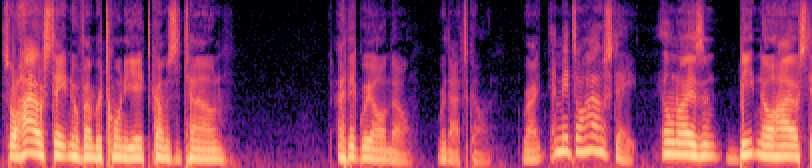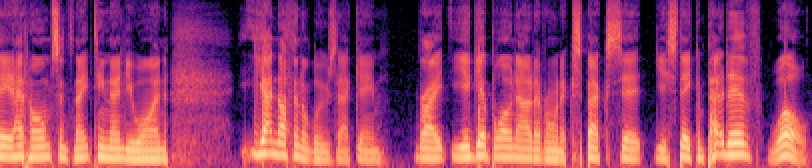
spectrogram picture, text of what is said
So Ohio State, November 28th, comes to town. I think we all know where that's going, right? I mean, it's Ohio State. Illinois hasn't beaten Ohio State at home since 1991. You got nothing to lose that game, right? You get blown out. Everyone expects it. You stay competitive. Whoa,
